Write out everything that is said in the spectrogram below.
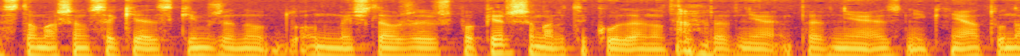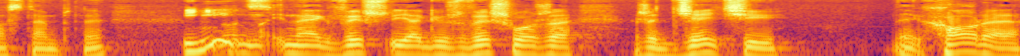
z Tomaszem Sekielskim, że no, on myślał, że już po pierwszym artykule no to Aha. pewnie, pewnie zniknie, a tu następny. I No, nic. no, jak, wysz, jak już wyszło, że, że dzieci chore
